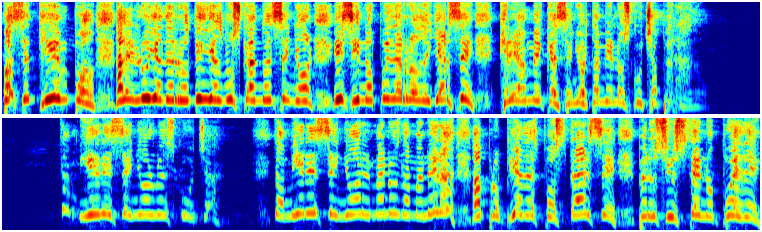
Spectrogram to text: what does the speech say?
Pase tiempo, aleluya, de rodillas buscando al Señor. Y si no puede arrodillarse, créame que el Señor también lo escucha parado. También el Señor lo escucha. También el Señor, hermanos, la manera apropiada es postrarse. Pero si usted no puede,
